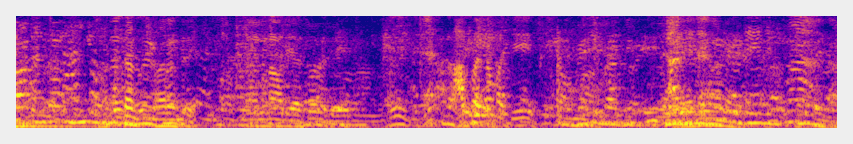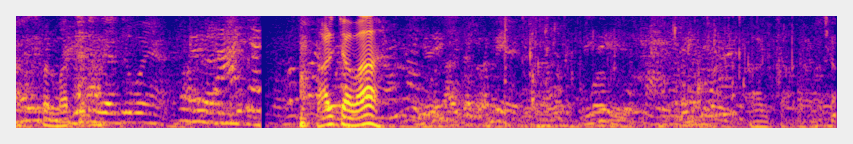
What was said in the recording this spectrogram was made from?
பாருங்க. Mutton, mutton. தால்ச்சாவா தால்ச்சா தால்ச்சா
